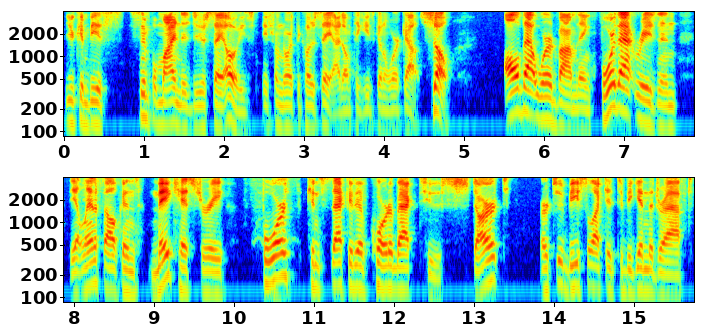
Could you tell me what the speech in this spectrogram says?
you can be as simple minded to just say, oh, he's, he's from North Dakota State. I don't think he's going to work out. So, all that word vomiting for that reason, the Atlanta Falcons make history, fourth consecutive quarterback to start or to be selected to begin the draft.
